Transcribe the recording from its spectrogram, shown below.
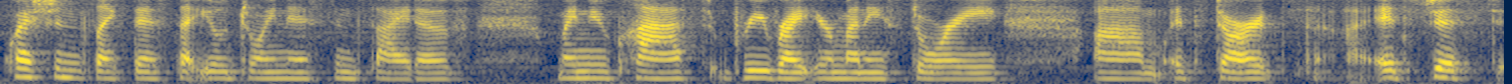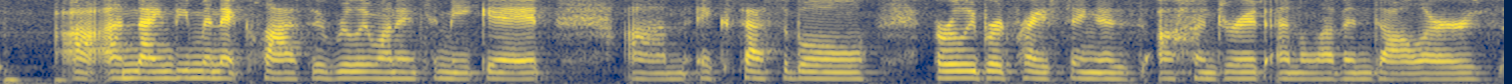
questions like this, that you'll join us inside of my new class, Rewrite Your Money Story. Um, it starts, it's just a 90 minute class. I really wanted to make it um, accessible. Early bird pricing is $111.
